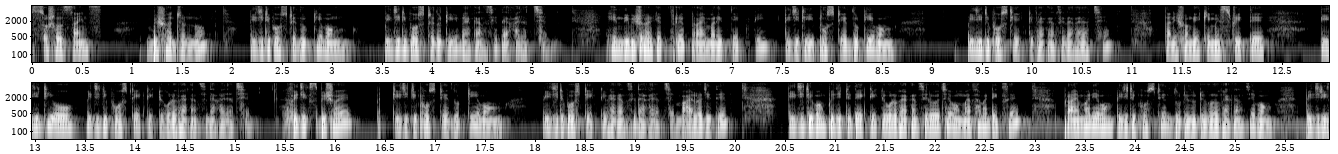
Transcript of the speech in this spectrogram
সোশ্যাল সায়েন্স বিষয়ের জন্য টিজিটি পোস্টে দুটি এবং পিজিটি পোস্টে দুটি ভ্যাকেন্সি দেখা যাচ্ছে হিন্দি বিষয়ের ক্ষেত্রে প্রাইমারিতে একটি টিজিটি পোস্টে দুটি এবং পিজিটি পোস্টে একটি ভ্যাকেন্সি দেখা যাচ্ছে তারই সঙ্গে কেমিস্ট্রিতে টিজিটি ও পিজিটি পোস্টে একটি একটি করে ভ্যাকেন্সি দেখা যাচ্ছে ফিজিক্স বিষয়ে টিজিটি পোস্টে দুটি এবং পিজিটি পোস্টে একটি ভ্যাকেন্সি দেখা যাচ্ছে বায়োলজিতে টিজিটি এবং পিজিটিতে একটি একটি করে ভ্যাকেন্সি রয়েছে এবং ম্যাথামেটিক্সে প্রাইমারি এবং টিজিটি পোস্টে দুটি দুটি করে ভ্যাকেন্সি এবং পিজিটি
